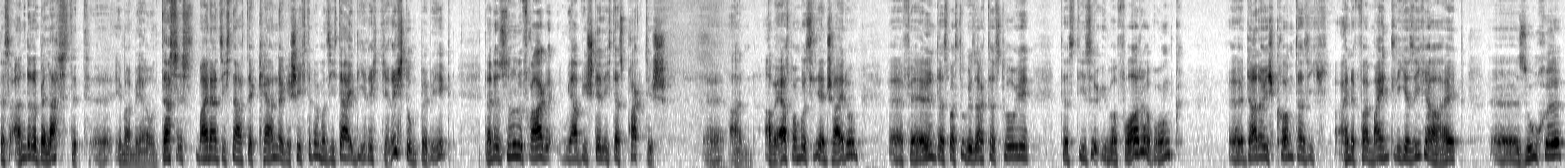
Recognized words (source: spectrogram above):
das andere belastet äh, immer mehr. Und das ist meiner Ansicht nach der Kern der Geschichte. Wenn man sich da in die richtige Richtung bewegt, dann ist es nur eine Frage, ja, wie stelle ich das praktisch äh, an? Aber erstmal muss ich die Entscheidung äh, fällen, das, was du gesagt hast, Tobi, dass diese Überforderung äh, dadurch kommt, dass ich eine vermeintliche Sicherheit äh, suche,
